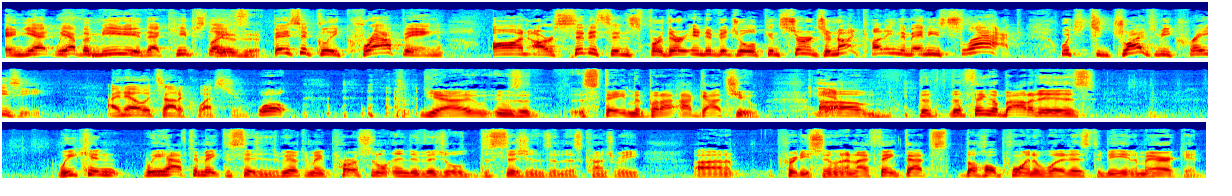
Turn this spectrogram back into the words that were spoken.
and yet we have a media that keeps like basically crapping on our citizens for their individual concerns. They're not cutting them any slack, which drives me crazy. I know it's not a question. Well, yeah, it, it was a, a, statement, but I, I got you. Yeah. Um, the the thing about it is, we can we have to make decisions. We have to make personal, individual decisions in this country uh, pretty soon, and I think that's the whole point of what it is to be an American.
